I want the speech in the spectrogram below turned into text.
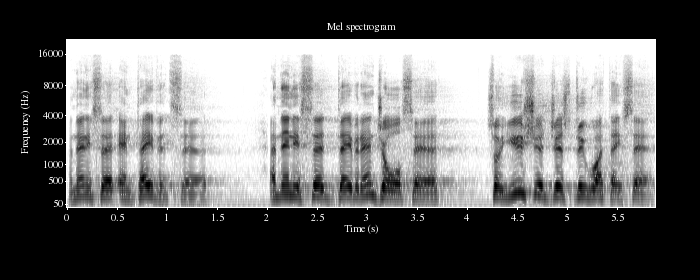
and then he said, and David said, and then he said, David and Joel said, so you should just do what they said.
